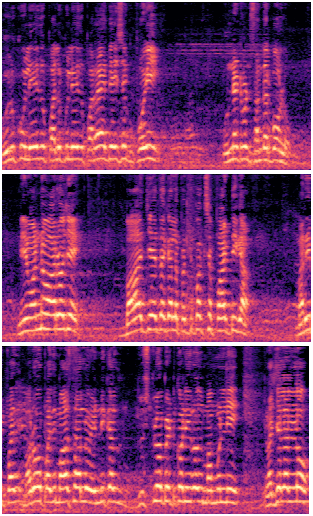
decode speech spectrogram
ఉలుకు లేదు పలుకు లేదు పరాయ దేశంకు పోయి ఉన్నటువంటి సందర్భంలో. మేమన్నాం ఆ రోజే బాధ్యత గల ప్రతిపక్ష పార్టీగా మరి పది మరో పది మాసాల్లో ఎన్నికలు దృష్టిలో పెట్టుకొని ఈరోజు మమ్మల్ని ప్రజలలో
